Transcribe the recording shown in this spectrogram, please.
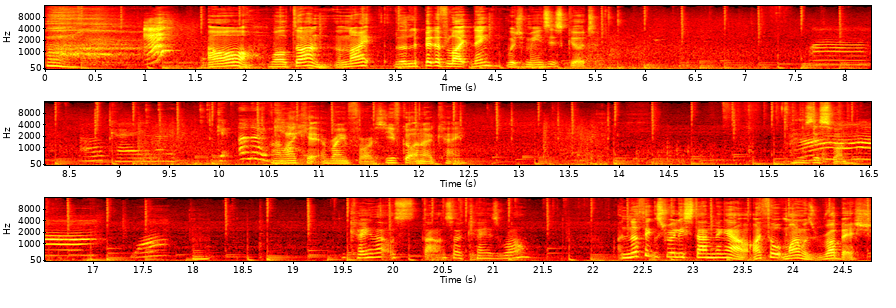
Oh, well done. The light, the bit of lightning, which means it's good. Uh, okay. Okay. I like it. A rainforest. You've got an okay. Who's this one? Ah, What? Okay, that was that was okay as well. Nothing's really standing out. I thought mine was rubbish,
